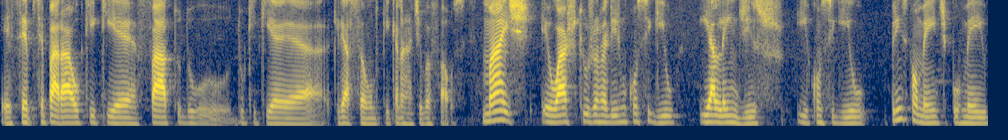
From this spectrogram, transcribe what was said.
é, separar o que, que é fato do, do que, que é criação, do que, que é narrativa falsa. Mas eu acho que o jornalismo conseguiu ir além disso e conseguiu principalmente por meio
